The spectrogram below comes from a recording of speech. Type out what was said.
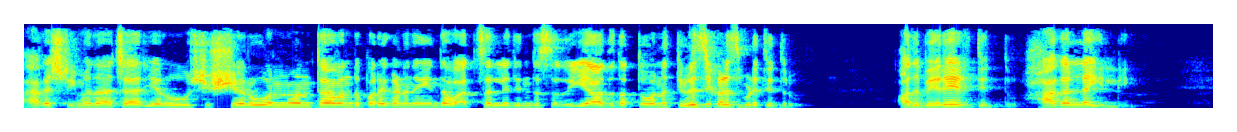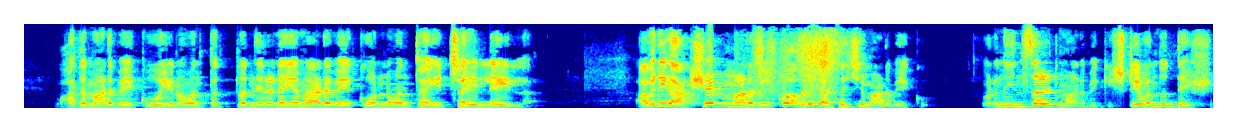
ಆಗ ಶ್ರೀಮದಾಚಾರ್ಯರು, ಶಿಷ್ಯರು ಅನ್ನುವಂತಹ ಒಂದು ಪರಿಗಣನೆಯಿಂದ, ವಾತ್ಸಲ್ಯದಿಂದ ಸರಿಯಾದ ತತ್ವವನ್ನು ತಿಳಿಸಿ ಕಳಿಸಿಬಿಡ್ತಿದ್ರು. ಅದು ಬೇರೆ ಇರ್ತಿತ್ತು. ಹಾಗಲ್ಲ ಇಲ್ಲಿ. ವಾದ ಮಾಡಬೇಕು, ಏನೋ ಒಂದು ತತ್ವ ನಿರ್ಣಯ ಮಾಡಬೇಕು ಅನ್ನುವಂಥ ಇಚ್ಛಾ ಇಲ್ಲೇ ಇಲ್ಲ. ಅವರಿಗೆ ಆಕ್ಷೇಪ ಮಾಡಬೇಕು, ಅವರಿಗೆ ಅಸಹ್ಯ ಮಾಡಬೇಕು. ಅವರನ್ನು ಇನ್ಸಲ್ಟ್ ಮಾಡಬೇಕು. ಇಷ್ಟೇ ಒಂದು ಉದ್ದೇಶ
